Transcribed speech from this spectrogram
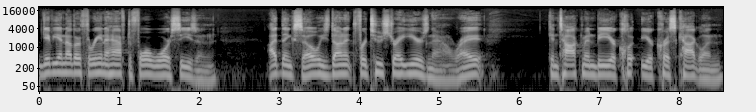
give you another three and a half to four WAR season? I think so. He's done it for two straight years now, right? Can Tauchman be your your Chris Coghlan?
